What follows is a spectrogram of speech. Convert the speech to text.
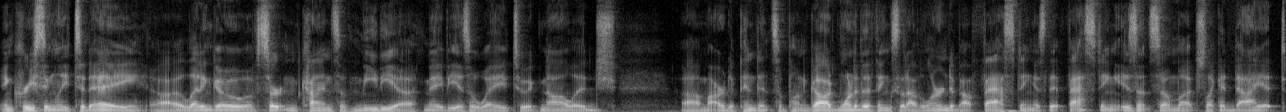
increasingly today, uh, letting go of certain kinds of media maybe as a way to acknowledge um, our dependence upon God. One of the things that I've learned about fasting is that fasting isn't so much like a diet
